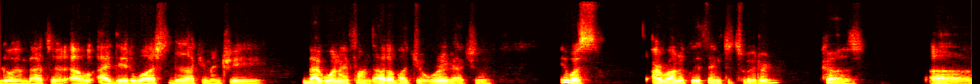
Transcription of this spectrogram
going back to it, I, I did watch the documentary back when I found out about your work. Actually, it was ironically thanks to Twitter because uh,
